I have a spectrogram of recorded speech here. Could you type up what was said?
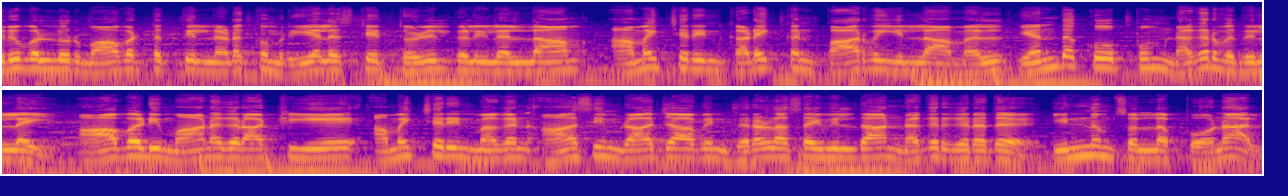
திருவள்ளூர் மாவட்டத்தில் நடக்கும் ரியல் எஸ்டேட் தொழில்களிலெல்லாம் அமைச்சரின் கடைக்கண் பார்வை இல்லாமல் எந்த கோப்பும் நகர்வதில்லை. ஆவடி மாநகராட்சியே அமைச்சரின் மகன் ஆசிம் ராஜாவின் விரலசைவில்தான் நகர்கிறது. இன்னும் சொல்ல போனால்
